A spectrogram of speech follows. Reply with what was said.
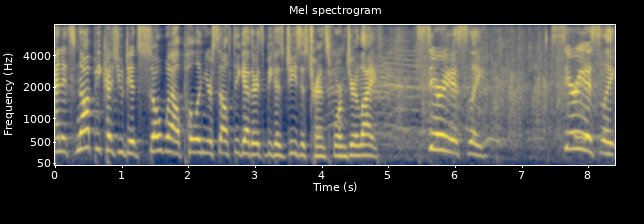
And it's not because you did so well pulling yourself together, it's because Jesus transformed your life. Seriously. Seriously.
